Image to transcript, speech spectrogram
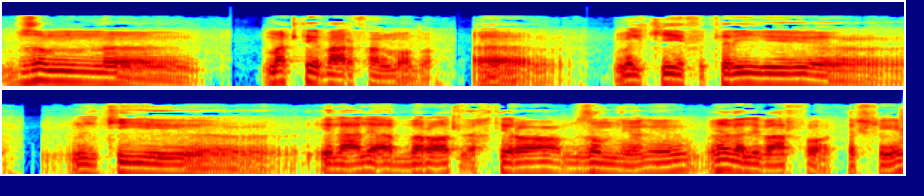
بظن آه، ما كثير بعرف عن الموضوع ملكية فكرية ملكية إلى علاقة ببراءة الاختراع. بظن يعني هذا اللي بعرفه أكثر شيء.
